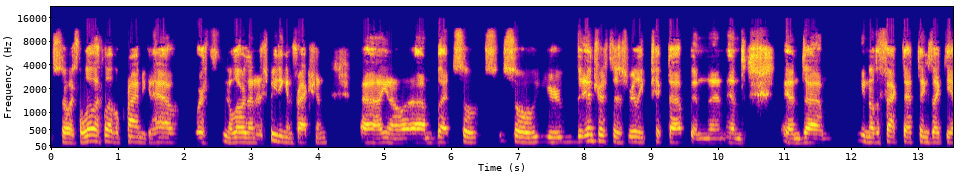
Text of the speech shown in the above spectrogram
So it's the lowest level crime you can have worth you know lower than a speeding infraction uh, you know um, but so so your the interest is really picked up and and and, and um, you know the fact that things like the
